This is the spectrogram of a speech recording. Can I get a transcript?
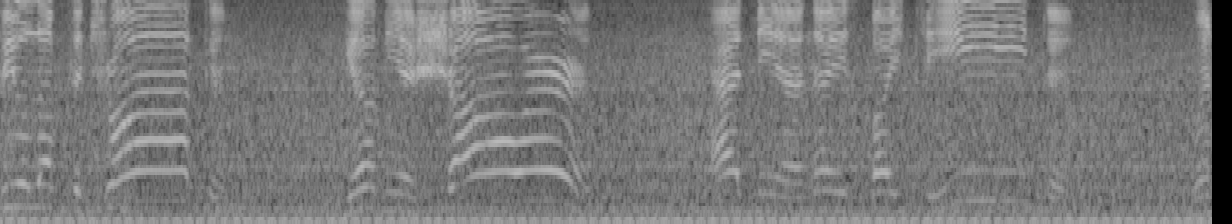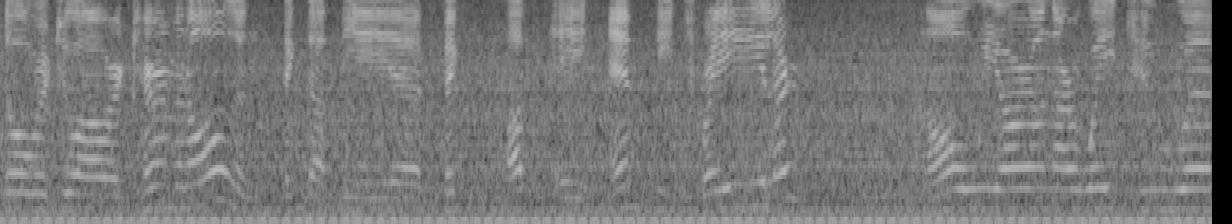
filled up the truck and got me a shower and had me a nice bite to eat and went over to our terminal and picked up me uh, picked up a empty trailer. Now we are on our way to uh,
